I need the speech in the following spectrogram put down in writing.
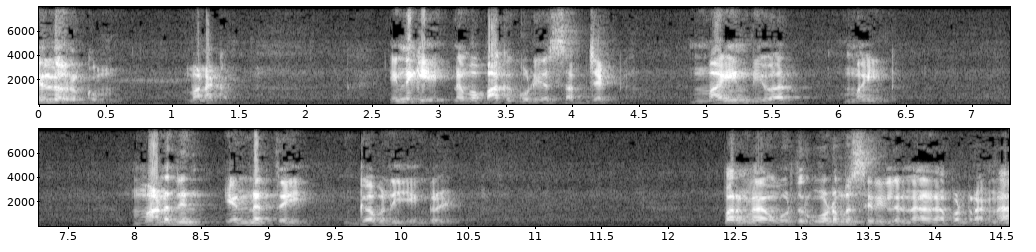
எல்லோருக்கும் வணக்கம். இன்னைக்கு நம்ம பார்க்கக்கூடிய சப்ஜெக்ட் மைண்ட் யுவர் மைண்ட் மனதின் எண்ணத்தை கவனியுங்கள். பாருங்களேன் ஒருத்தருக்கு உடம்பு சரியில்லைன்னா என்ன பண்ணுறாங்கன்னா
